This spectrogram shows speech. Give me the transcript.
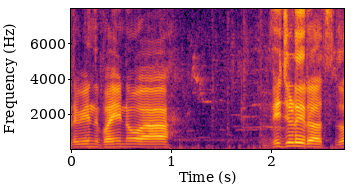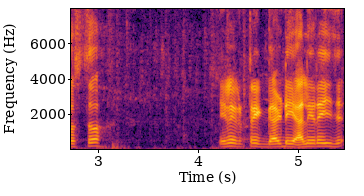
અરવિંદભાઈનો આ વીજળી રથ દોસ્તો. ઇલેક્ટ્રિક ગાડી હાલી રહી છે.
